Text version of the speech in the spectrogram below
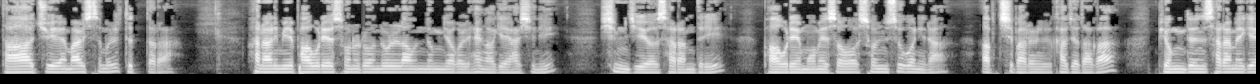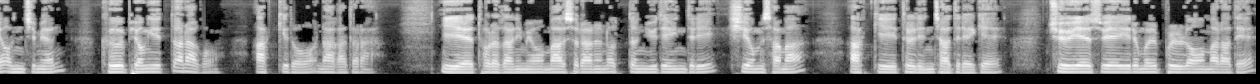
다 주의 말씀을 듣더라. 하나님이 바울의 손으로 놀라운 능력을 행하게 하시니 심지어 사람들이 바울의 몸에서 손수건이나 앞치발을 가져다가 병든 사람에게 얹으면 그 병이 떠나고 악기도 나가더라. 이에 돌아다니며 마술하는 어떤 유대인들이 시험 삼아 악기 들린 자들에게 주 예수의 이름을 불러 말하되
